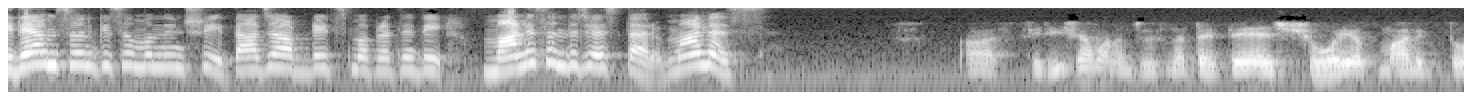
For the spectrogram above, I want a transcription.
ఇదే అంశానికి సంబంధించి తాజా అప్డేట్స్ మా ప్రతినిధి మానస్ అందజేస్తారు. మానస్. శిరీష మనం చూసినట్టయితే షోయబ్ మాలిక్తో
